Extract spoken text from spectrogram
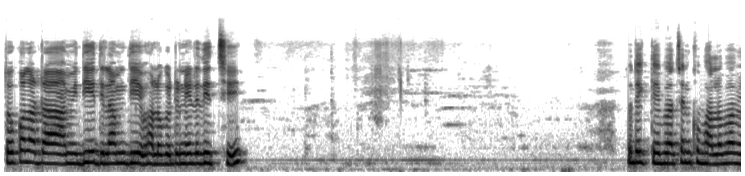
তো কলাটা আমি দিয়ে দিলাম, দিয়ে ভালো করে একটু নেড়ে দিচ্ছি। তো দেখতেই পাচ্ছেন খুব ভালোভাবে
